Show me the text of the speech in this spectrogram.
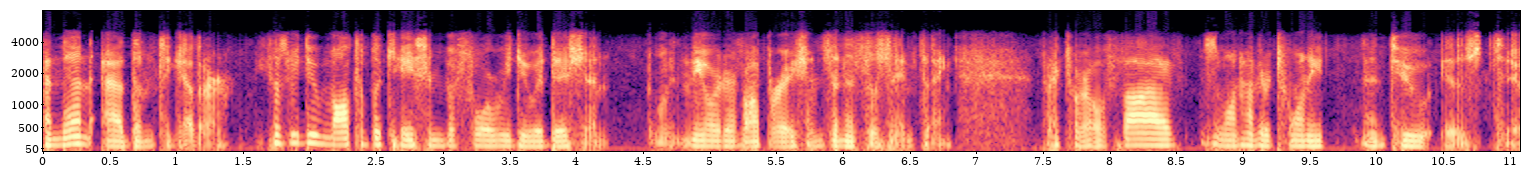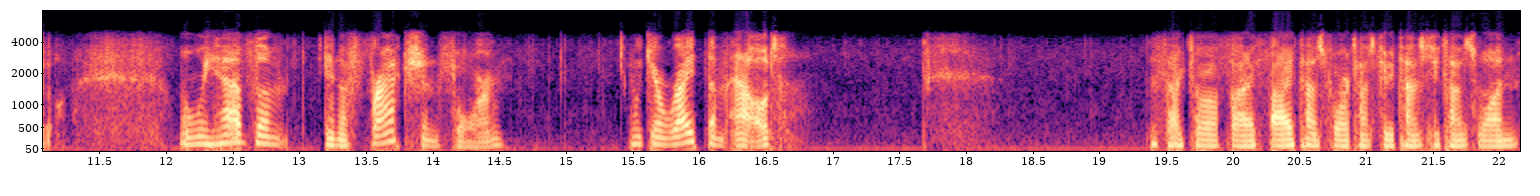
and then add them together because we do multiplication before we do addition in the order of operations, and it's the same thing. Factorial of 5 is 120, and 2 is 2. When we have them in a fraction form, we can write them out. The factorial of 5, 5 times 4 times 3 times 2 times 1,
